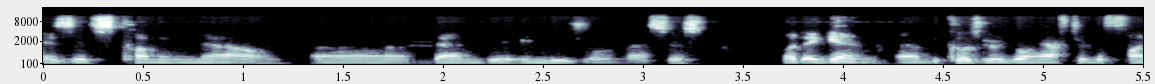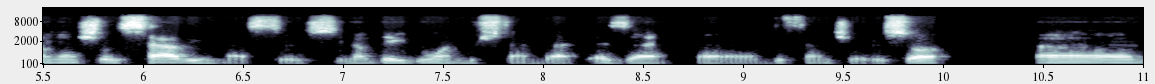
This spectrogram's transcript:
as it's coming now than the individual investors. But again, uh, because we're going after the financially savvy investors, you know, they do understand that as a uh, differentiator. So uh,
